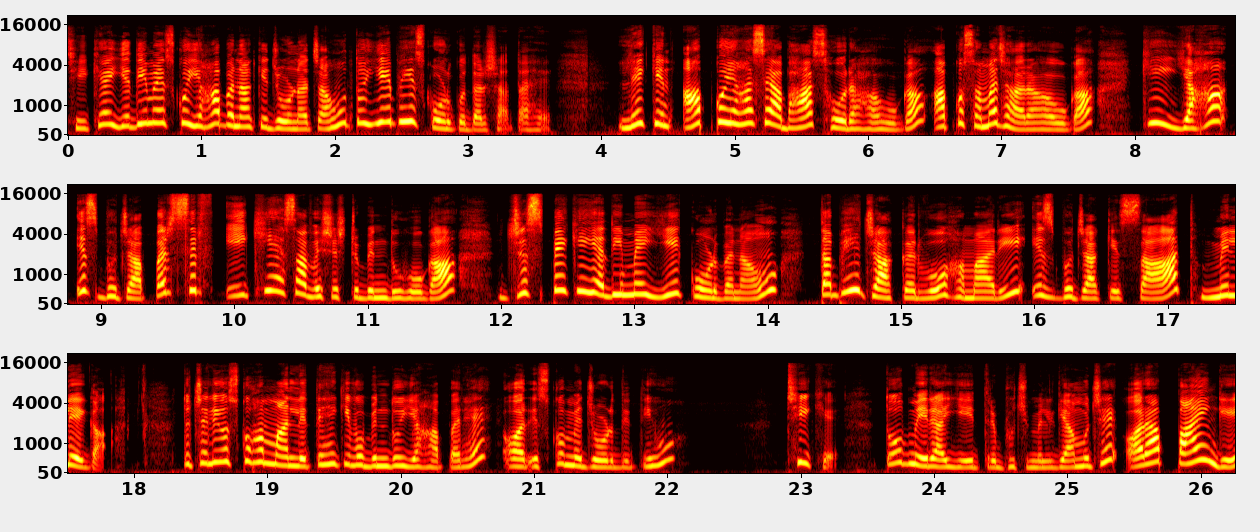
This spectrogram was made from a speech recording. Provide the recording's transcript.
ठीक है, यदि मैं इसको यहाँ बना के जोड़ना चाहूँ तो ये भी इस कोण को दर्शाता है। लेकिन आपको यहाँ से आभास हो रहा होगा, आपको समझ आ रहा होगा कि यहाँ इस भुजा पर सिर्फ़ एक ही ऐसा विशिष्ट बिंदु होगा, जिसपे कि यदि मैं ये कोण बनाऊँ, तभी जाकर वो हमारी इस भुजा के साथ मिलेगा। तो चलिए उसको हम मान लेते हैं कि वो बिंदु यहाँ पर है और इसको मैं जोड़ देती हूँ। ठीक है तो मेरा ये त्रिभुज मिल गया मुझे और आप पाएँगे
